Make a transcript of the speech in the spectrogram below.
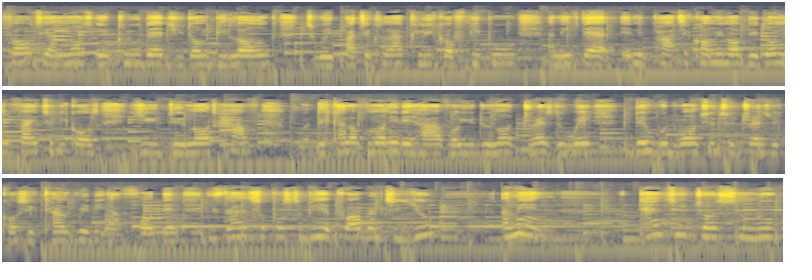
felt you are not included, you don't belong to a particular clique of people, and if there any party coming up, they don't invite you because you do not have the kind of money they have, or you do not dress the way they would want you to dress because you can't really afford them. Is that supposed to be a problem to you? I mean, can't you just look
